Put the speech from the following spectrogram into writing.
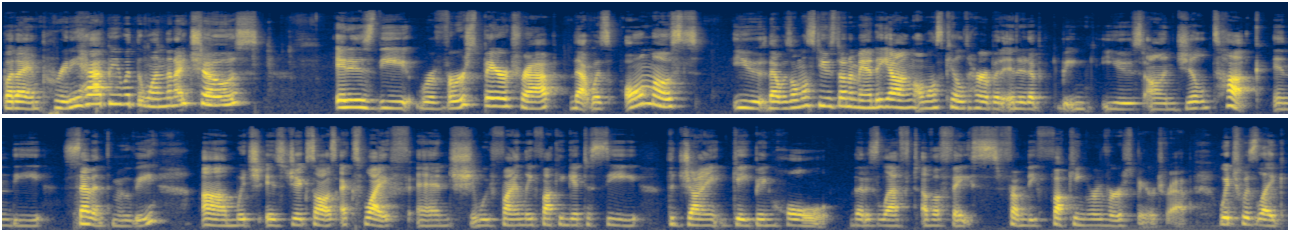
but I am pretty happy with the one that I chose. It is the reverse bear trap that was almost you that was almost used on Amanda Young, almost killed her, but ended up being used on Jill Tuck in the seventh movie, um, which is Jigsaw's ex-wife, and she, we finally fucking get to see the giant gaping hole that is left of a face from the fucking reverse bear trap, which was like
